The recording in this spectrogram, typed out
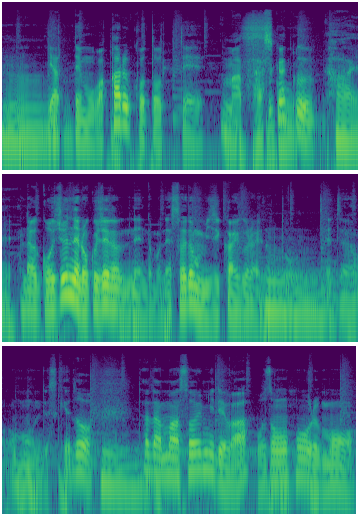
うん。やっても分かることってまあはい、だから50年60年でもねそれでも短いぐらいだとうん。全然思うんですけどうん。ただまあそういう意味ではオゾンホールも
